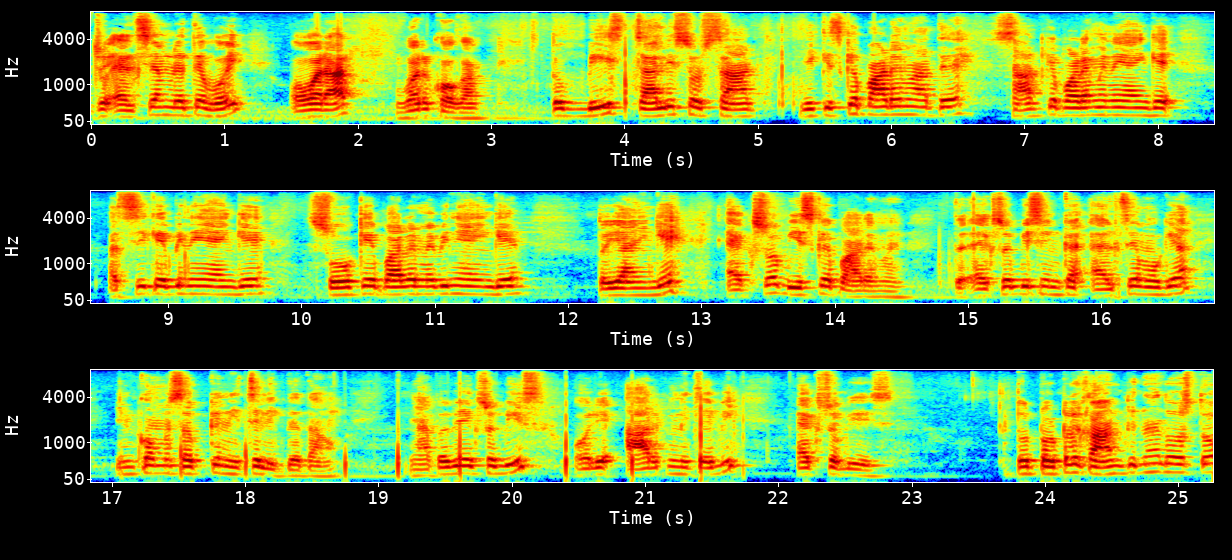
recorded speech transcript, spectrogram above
जो एलसीएम लेते हैं वही ओवरऑल वर्क होगा। तो 20, 40 और 60 ये किसके पाड़े में आते हैं? साठ के पाड़े में नहीं आएँगे अस्सी के भी नहीं आएँगे सौ के पाड़े में भी नहीं आएँगे तो ये आएँगे 120 के पाड़े में। तो 120 इनका एलसीएम हो गया इनको मैं सबके नीचे लिख देता हूँ। यहाँ पे भी 120 और ये आर के नीचे भी 120 तो टोटल काम कितना है दोस्तों?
